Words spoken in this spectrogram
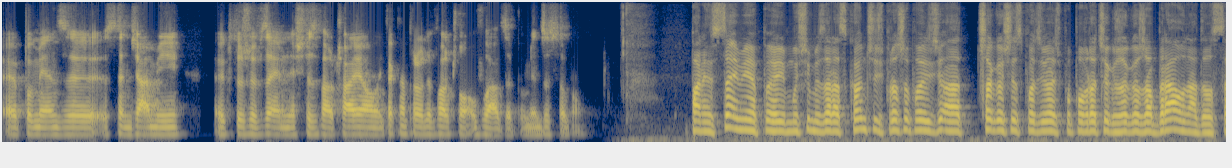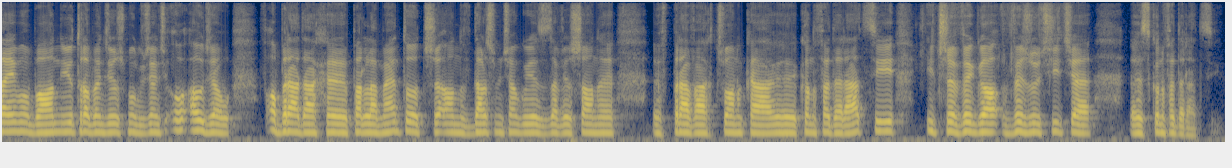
e, pomiędzy sędziami, e, którzy wzajemnie się zwalczają i tak naprawdę walczą o władzę pomiędzy sobą. Panie Sejmie, musimy zaraz kończyć. Proszę powiedzieć, a czego się spodziewać po powrocie Grzegorza Brauna do Sejmu, bo on jutro będzie już mógł wziąć udział w obradach e, parlamentu. Czy on w dalszym ciągu jest zawieszony w prawach członka e, Konfederacji i czy wy go wyrzucicie e, z Konfederacji?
